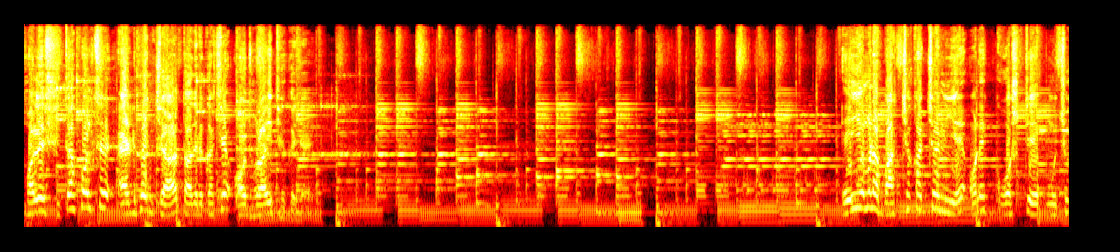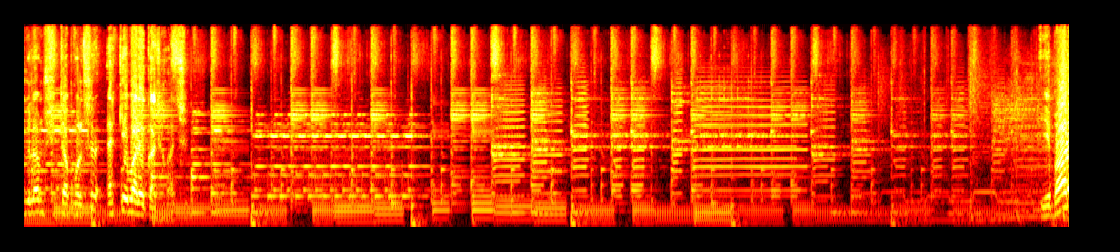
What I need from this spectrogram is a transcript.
ফলে সীতা ফলসের অ্যাডভেঞ্চার তাদের কাছে অধরাই থেকে যায়। এই আমরা বাচ্চা কাচ্চা নিয়ে অনেক কষ্টে পৌঁছে গেলাম সীতা ফলসের একেবারে কাছাকাছি। এবার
